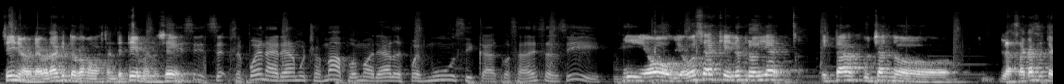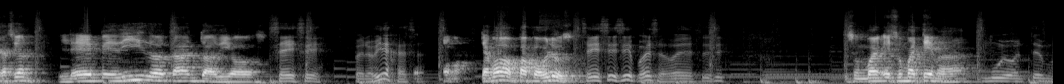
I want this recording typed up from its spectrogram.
Sí, no, la verdad que tocamos bastante temas, no sé. sí, sí, se, se pueden agregar muchos más. Podemos agregar después música, cosas de esas, sí. Sí, obvio. Vos sabés que el otro día estaba escuchando. La sacás esta canción. Le he pedido tanto a Dios. Sí, sí. Pero es vieja esa. Te llamó Papo Blues. Sí, sí, sí, por eso. eh, sí, sí. Es un buen, es un buen tema. ¿eh? Muy buen tema.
